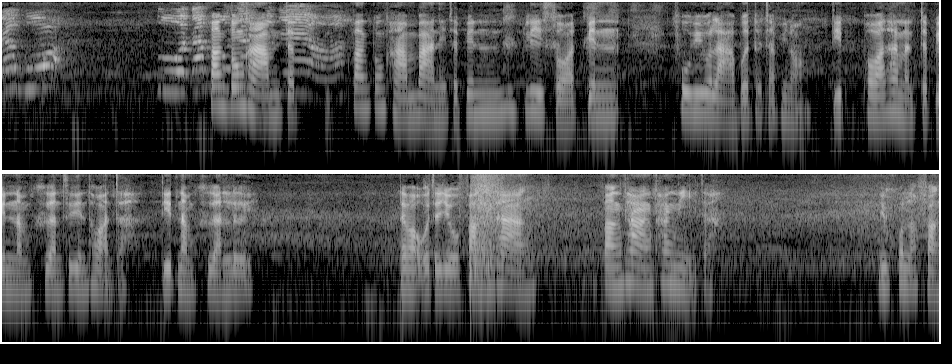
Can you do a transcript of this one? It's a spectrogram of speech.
ตาบัวตัวตาฟังตรงขามจะฟังตรงขามบ้านนี่จะเป็นรีสอร์ทเป็นผู้วิวลาเบิดเด้อจ้ะพี่น้อง ติดเพราะว่าทางนั้นจะเป็นน้ำเขื่อนสิรินธรจ้ะติดน้ำเขื่อนเลย แต่ว่าโอจะอยู่ฝั่งทางฝั่งทางทางนี้จ้ะอยู่คนละฝั่ง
